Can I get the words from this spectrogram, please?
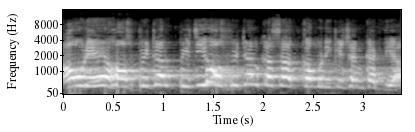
और ये हॉस्पिटल पीजी हॉस्पिटल का साथ कम्युनिकेशन कर दिया।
